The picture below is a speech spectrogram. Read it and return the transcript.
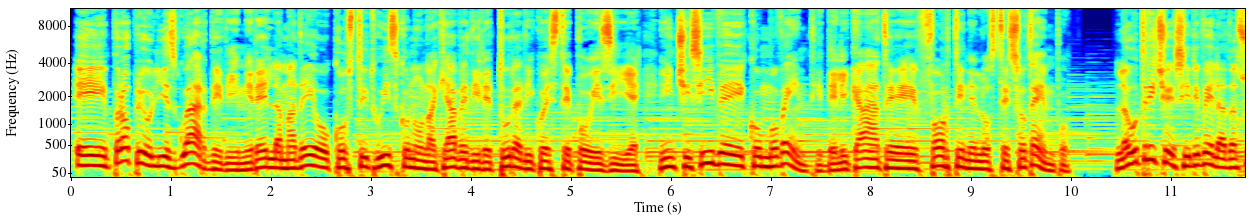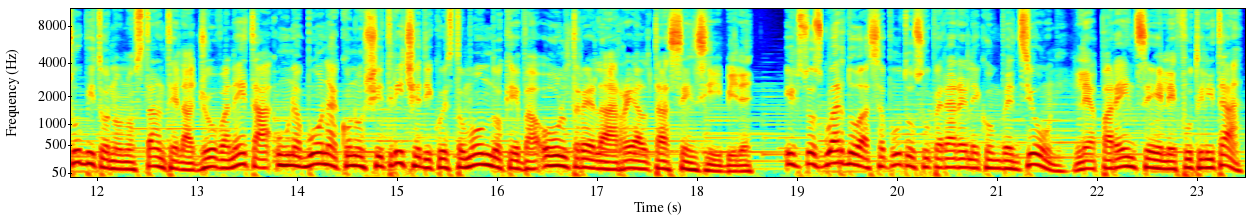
E proprio gli sguardi di Mirella Amadeo costituiscono la chiave di lettura di queste poesie, incisive e commoventi, delicate e forti nello stesso tempo. L'autrice si rivela da subito, nonostante la giovane età, una buona conoscitrice di questo mondo che va oltre la realtà sensibile. Il suo sguardo ha saputo superare le convenzioni, le apparenze e le futilità,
